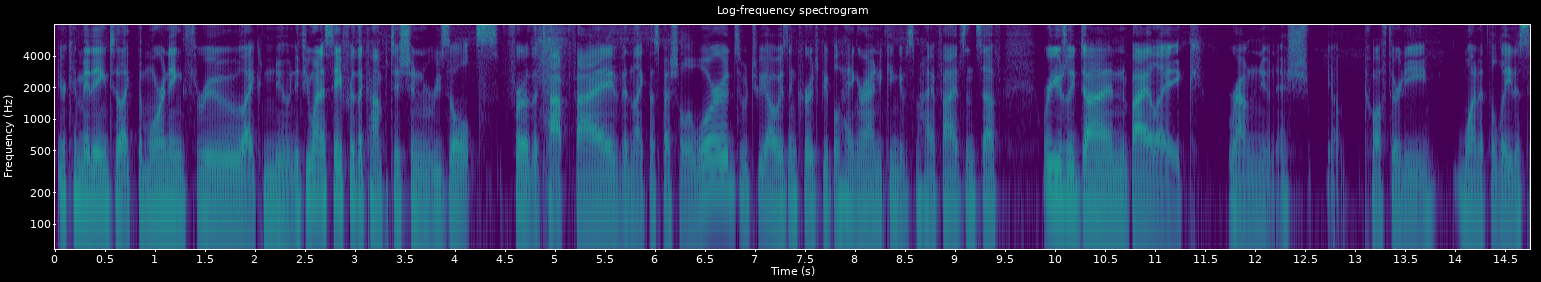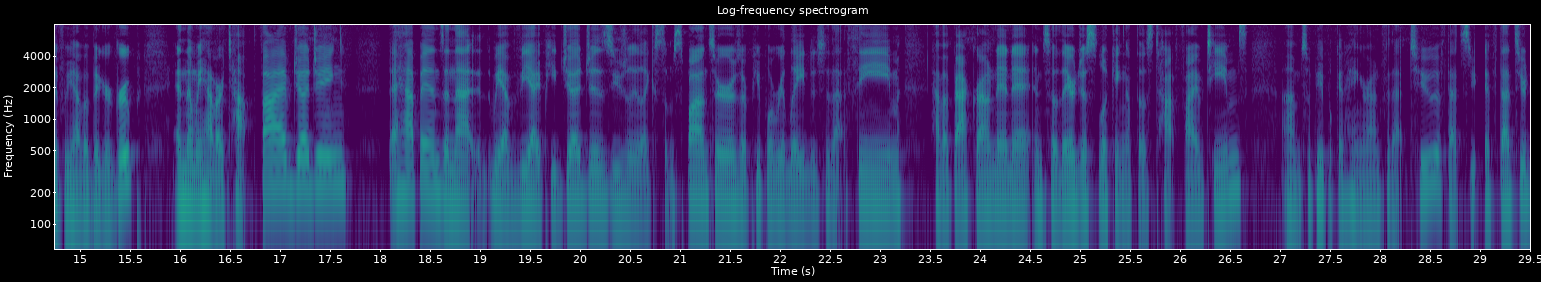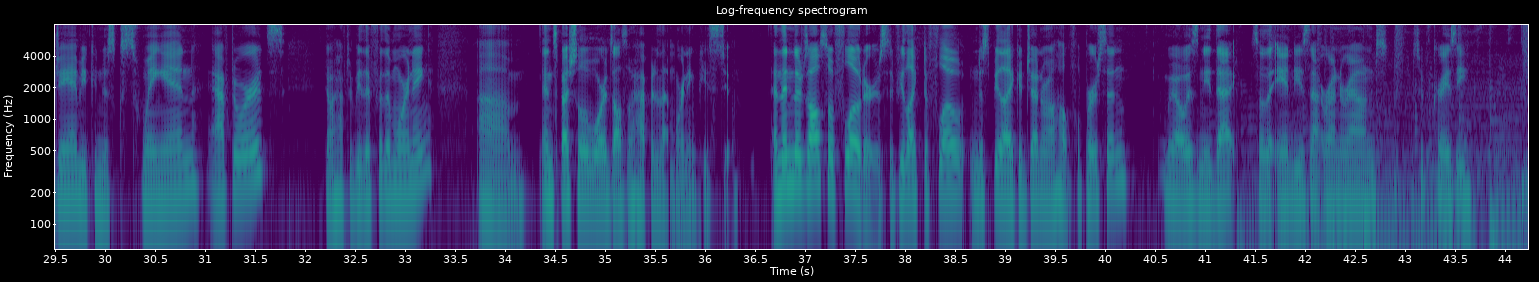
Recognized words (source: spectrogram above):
you're committing to like the morning through like noon. If you want to stay for the competition results for the top five and like the special awards, which we always encourage people to hang around, you can give some high fives and stuff. We're usually done by like around noonish, you know, twelve thirty one at the latest if we have a bigger group, and then we have our top five judging that happens and that we have VIP judges, usually like some sponsors or people related to that theme, have a background in it, and so they're just looking at those top five teams. Um, so people can hang around for that too. If that's if that's your jam, you can just swing in afterwards. You don't have to be there for the morning. Um, and special awards also happen in that morning piece too. And then there's also floaters. If you like to float and just be like a general helpful person, we always need that so that Andy's not running around super crazy.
